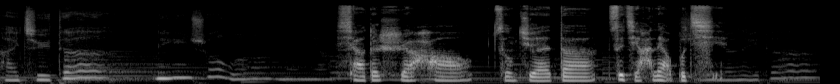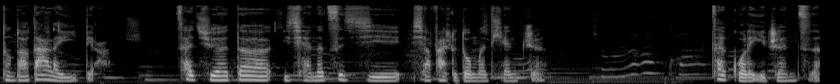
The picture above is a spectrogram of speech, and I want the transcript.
还记得你说我们要小的时候总觉得自己很了不起，等到大了一点儿，才觉得以前的自己想法是多么天真。再过了一阵子，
